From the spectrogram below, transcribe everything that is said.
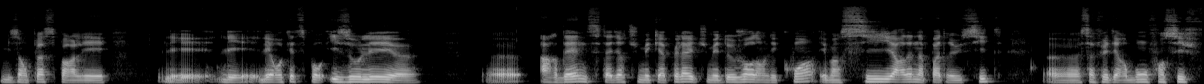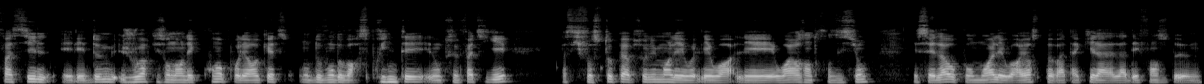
mis en place par les, les, les, les Rockets pour isoler euh, euh, Arden, c'est-à-dire tu mets Capella et tu mets deux joueurs dans les coins, et ben si Arden n'a pas de réussite, euh, ça fait des rebonds offensifs faciles. Et les deux joueurs qui sont dans les coins pour les Rockets on, vont devoir sprinter et donc se fatiguer parce qu'il faut stopper absolument les, les, les, Warriors en transition. Et c'est là où pour moi les Warriors peuvent attaquer la, la défense de,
